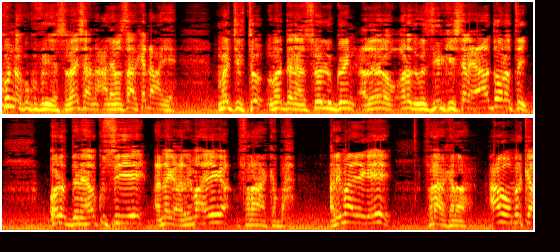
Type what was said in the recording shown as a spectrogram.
kunna ku kufriyayso meeshaana caleemasaar ka dhacaya ma jirto ummaddana ha soo lugoyn adeerow orod wasiirkii shalay aad dooratay orodani ha ku siiye annaga arrimahayaga faraha ka bax arrimahayaga ee faraha kala caawa marka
